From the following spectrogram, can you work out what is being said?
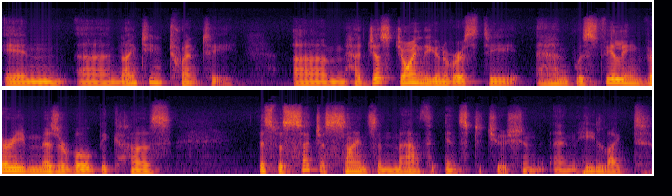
in uh, 1920 um, had just joined the university and was feeling very miserable because this was such a science and math institution, and he liked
